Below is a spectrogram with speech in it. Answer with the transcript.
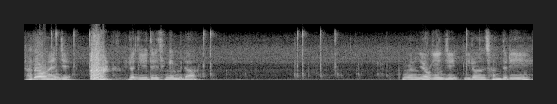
하다 보면 이제 이런 일들이 생깁니다. 보면 여기 이제 이런 선들이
